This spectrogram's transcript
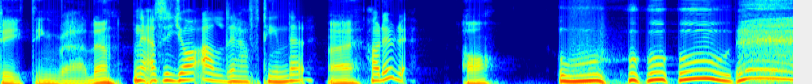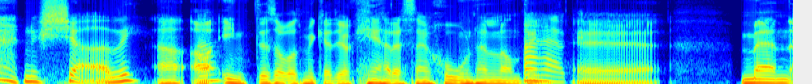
datingvärlden. Nej, alltså jag har aldrig haft Tinder. Nej. Har du det? Ja. Ohohoho. Nu kör vi. Ja, ja, Ja. Inte så pass mycket att jag kan ge en recension eller någonting. Aha, okej. eh, men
